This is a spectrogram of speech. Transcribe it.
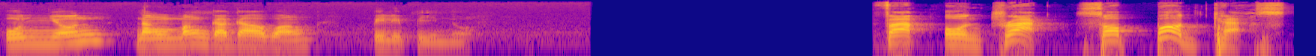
Union ng Manggagawang Pilipino. Fact on Track sa podcast.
